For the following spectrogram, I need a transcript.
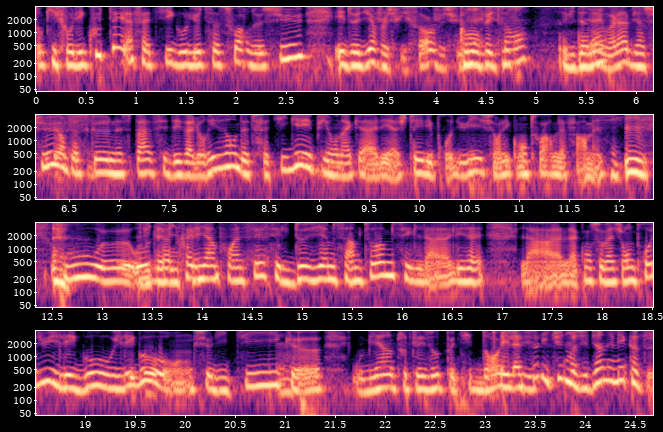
Donc il faut l'écouter la fatigue au lieu de s'asseoir dessus et de dire je suis fort, je suis Comment on fait tous évidemment. voilà, bien sûr, parce que n'est-ce pas, c'est dévalorisant d'être fatigué, et puis on n'a qu'à aller acheter les produits sur les comptoirs de la pharmacie. Mm. Ou euh, Aude l'a très bien pointé, c'est le deuxième symptôme, c'est la, la, consommation de produits illégaux ou illégaux, anxiolytiques, mm. euh, ou bien toutes les autres petites drogues. Et la solitude, moi j'ai bien aimé quand euh,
